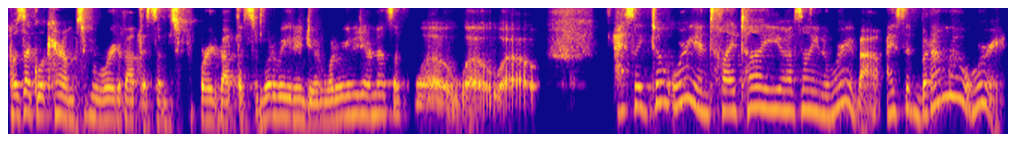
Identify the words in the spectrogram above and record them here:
I was like, well, Carol, I'm super worried about this. I'm super worried about this. What are we going to do? And what are we going to do? And I was like, whoa, whoa, whoa. I was like, don't worry until I tell you you have something to worry about. I said, but I'm not worried.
